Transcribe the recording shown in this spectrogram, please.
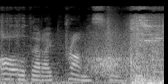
all that I promised you.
